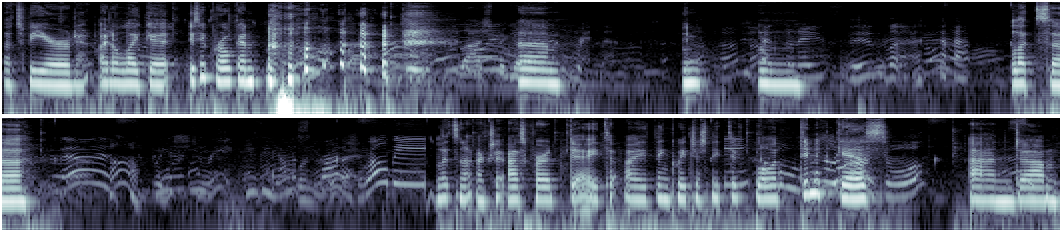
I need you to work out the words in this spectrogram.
That's weird. I don't like it. Is it broken? um. Mm, mm. Let's uh. Let's not actually ask for a date. I think we just need to blow a timid kiss and um,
